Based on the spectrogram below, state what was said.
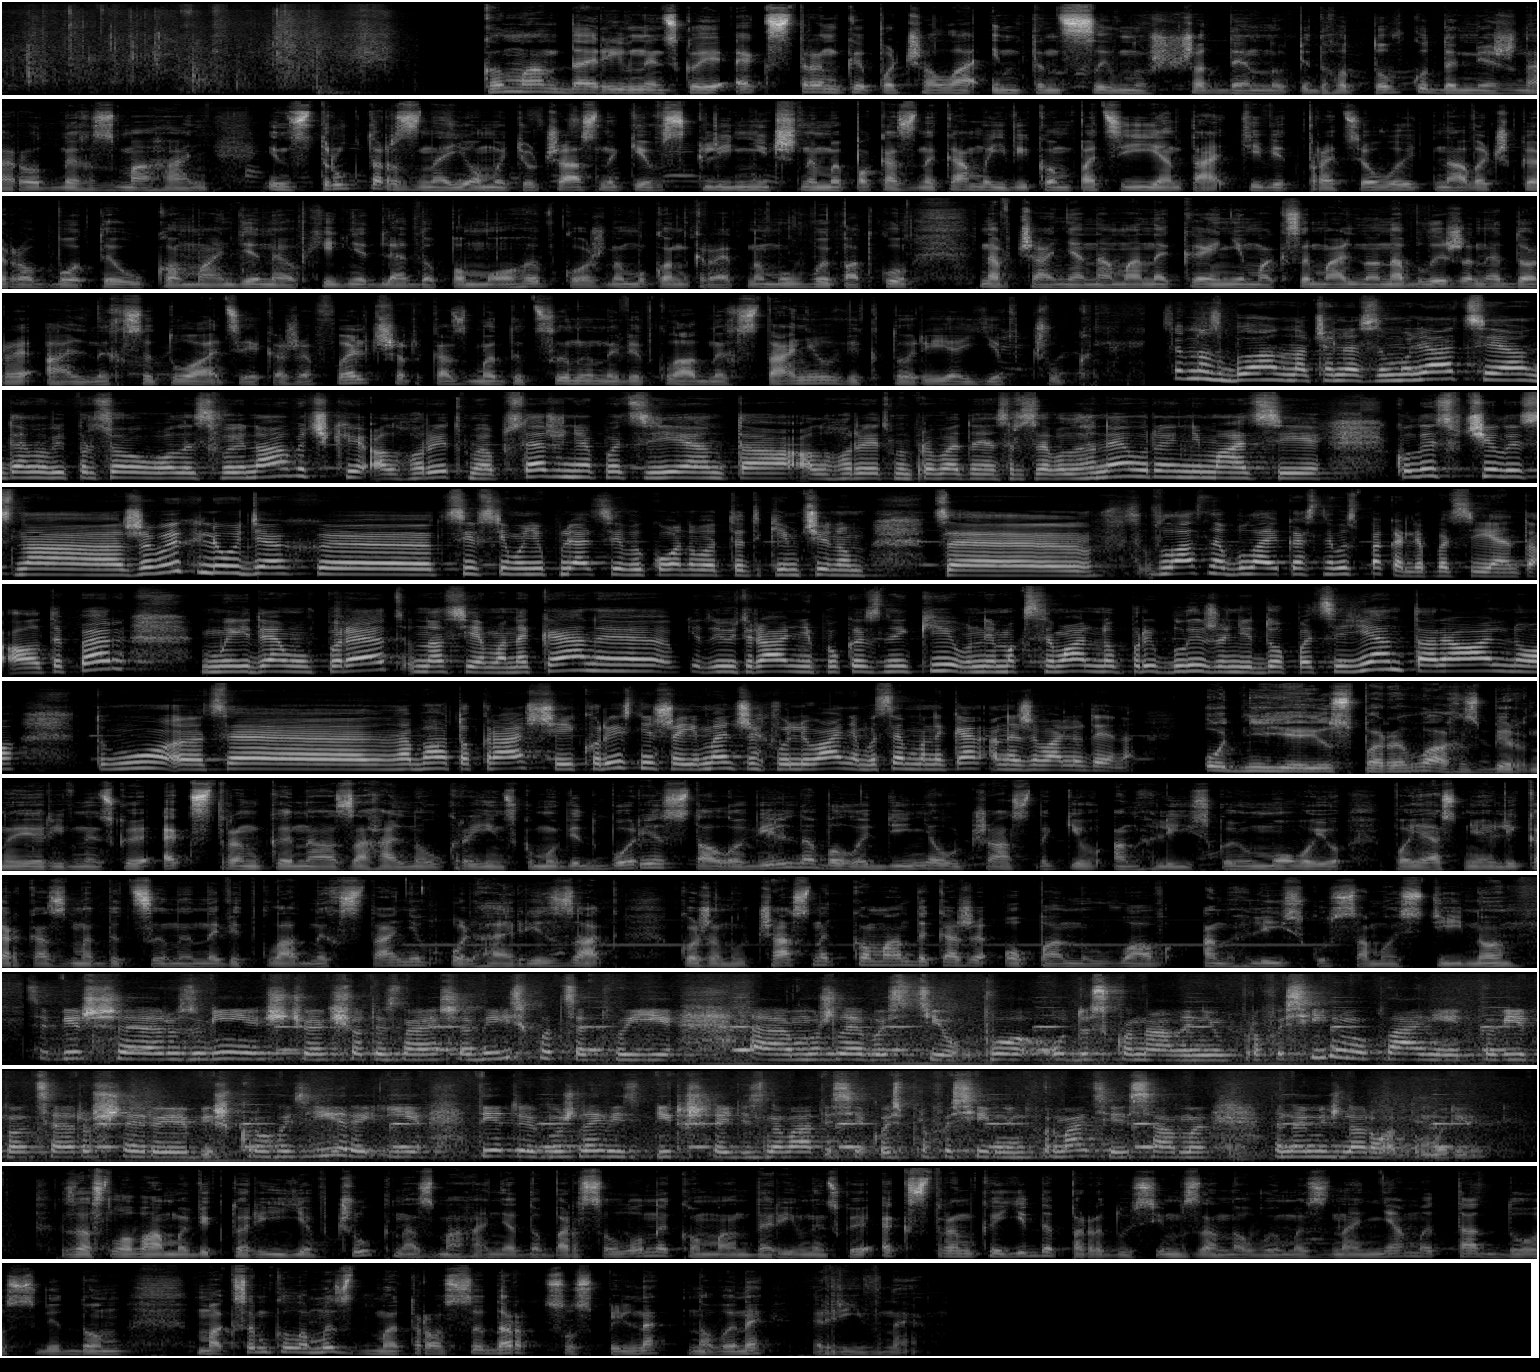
Команда рівненської екстренки почала інтенсивну щоденну підготовку до міжнародних змагань. Інструктор знайомить учасників з клінічними показниками і віком пацієнта. Ті відпрацьовують навички роботи у команді, необхідні для допомоги в кожному конкретному випадку. Навчання на манекені максимально наближене до реальних ситуацій, каже фельдшерка з медицини невідкладних станів Вікторія Євчук. Це в нас була навчальна симуляція, де ми відпрацьовували свої навички, алгоритми обстеження пацієнта, алгоритми проведення серцево-легеневої реанімації. Колись вчились на живих людях е, ці всі маніпуляції виконувати. Таким чином, це власне була якась небезпека для пацієнта. Але тепер ми йдемо вперед. У нас є манекени, які дають реальні показники. Вони максимально приближені до пацієнта реального. Тому е, це набагато краще і корисніше, і менше хвилювання, бо це манекен, не жива людина. Однією з переваг збірної рівненської екстренки на загальноукраїнському відборі стало вільне володіння учасників англійською мовою, пояснює лікарка з медицини невідкладних станів Ольга Різак. Кожен учасник команди каже, опанував англійську самостійно. Це більше розумієш, що якщо ти знаєш англійську, це твої е, можливості в удосконаленні в професійному плані. Відповідно, це розширює більш кругозір і дає тобі можливість більше дізнаватися якоїсь професійної інформації саме на міжнародному рівні. За словами Вікторії Євчук, на змагання до Барселони команда рівненської екстренки їде передусім за новими знаннями та досвідом. Максим Коломис, Дмитро Сидор, Суспільне, Новини Рівне.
